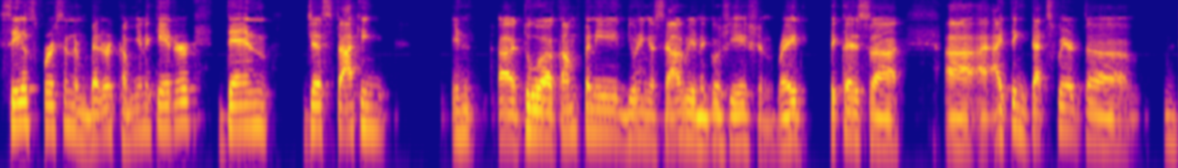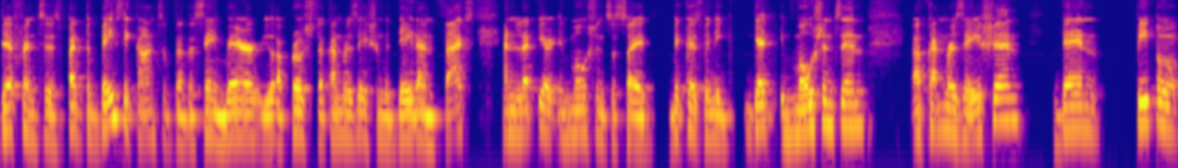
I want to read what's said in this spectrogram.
salesperson and better communicator than just talking in uh, to a company during a salary negotiation, right? Because uh, uh, I think that's where the difference is. But the basic concept are the same, where you approach the conversation with data and facts and let your emotions aside. Because when you get emotions in a conversation, then people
